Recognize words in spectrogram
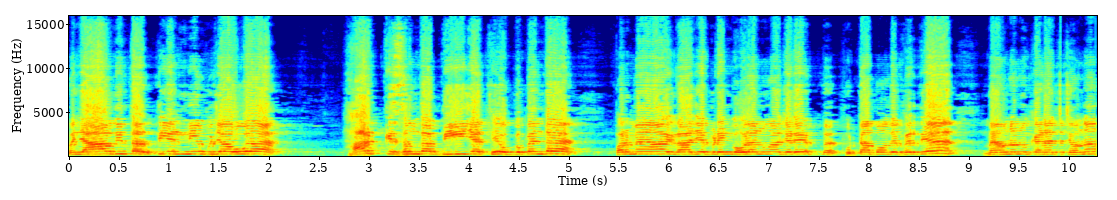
ਪੰਜਾਬ ਦੀ ਧਰਤੀ ਇੰਨੀ ਉਪਜਾਊ ਹੈ, ਹਰ ਕਿਸਮ ਦਾ ਬੀਜ ਇੱਥੇ ਉੱਗ ਪੈਂਦਾ ਪਰ ਮੈਂ ਆ ਰਾਜੇ ਬੜਿੰਗ ਹੋਰਾਂ ਨੂੰ ਆ ਜਿਹੜੇ ਫੁੱਟਾਂ ਪਾਉਂਦੇ ਫਿਰਦੇ ਆ, ਮੈਂ ਉਹਨਾਂ ਨੂੰ ਕਹਿਣਾ ਚਾਹੁੰਦਾ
